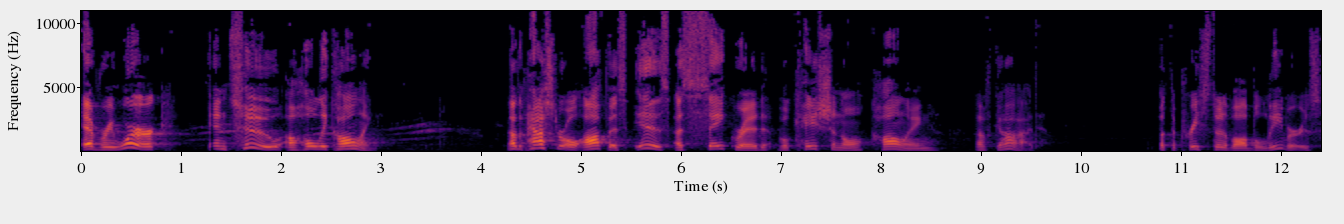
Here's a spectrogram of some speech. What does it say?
every work into a holy calling. Now, the pastoral office is a sacred vocational calling of God. But the priesthood of all believers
